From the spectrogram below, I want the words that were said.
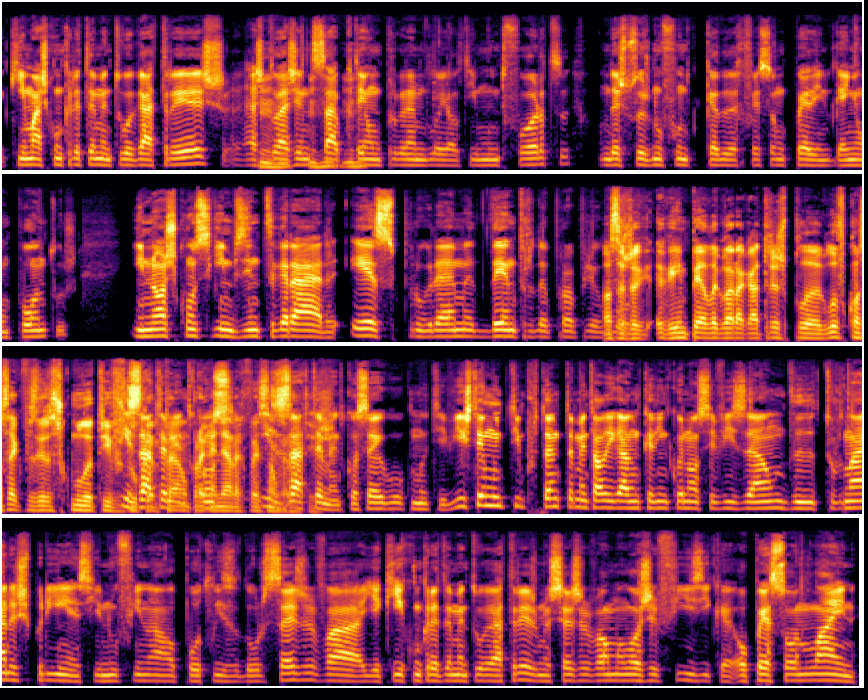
aqui mais concretamente o H3, acho que toda a uhum, gente sabe que uhum, tem uhum. um programa de loyalty muito forte, onde as pessoas, no fundo, cada refeição que pedem ganham pontos, e nós conseguimos integrar esse programa dentro da própria Glovo. Ou seja, quem pede agora H3 pela Glovo consegue fazer esses cumulativos exatamente, do cartão para ganhar a refeição Exatamente, grátis. consegue o cumulativo. E isto é muito importante, também está ligado um bocadinho com a nossa visão de tornar a experiência no final para o utilizador, seja vá, e aqui concretamente o H3, mas seja vá uma loja física ou peça online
